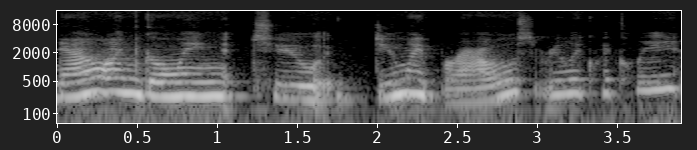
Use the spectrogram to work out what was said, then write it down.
Now I'm going to do my brows really quickly.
